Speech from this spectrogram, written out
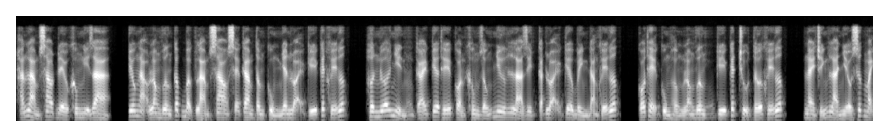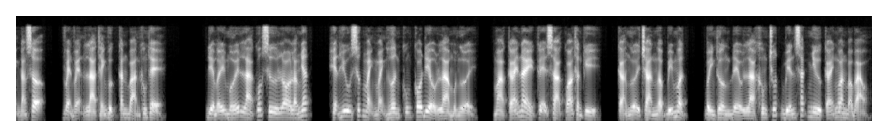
hắn làm sao đều không nghĩ ra, tiêu ngạo long vương cấp bậc làm sao sẽ cam tâm cùng nhân loại ký kết khế ước hơn nữa nhìn cái kia thế còn không giống như là dịt cắt loại kia bình đẳng khế ước, có thể cùng hồng long vương ký kết chủ tớ khế ước, này chính là nhiều sức mạnh đáng sợ, vẹn vẹn là thánh vực căn bản không thể. Điểm ấy mới là quốc sư lo lắng nhất, hiện hữu sức mạnh mạnh hơn cũng có điều là một người, mà cái này kệ xạ quá thần kỳ, cả người tràn ngập bí mật, bình thường đều là không chút biến sắc như cái ngoan bà bảo,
